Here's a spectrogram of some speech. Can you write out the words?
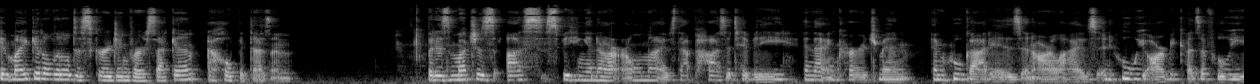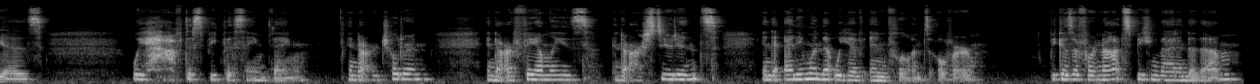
It might get a little discouraging for a second. I hope it doesn't. But as much as us speaking into our own lives, that positivity and that encouragement and who God is in our lives and who we are because of who He is, we have to speak the same thing into our children, into our families, into our students, into anyone that we have influence over. Because if we're not speaking that into them,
